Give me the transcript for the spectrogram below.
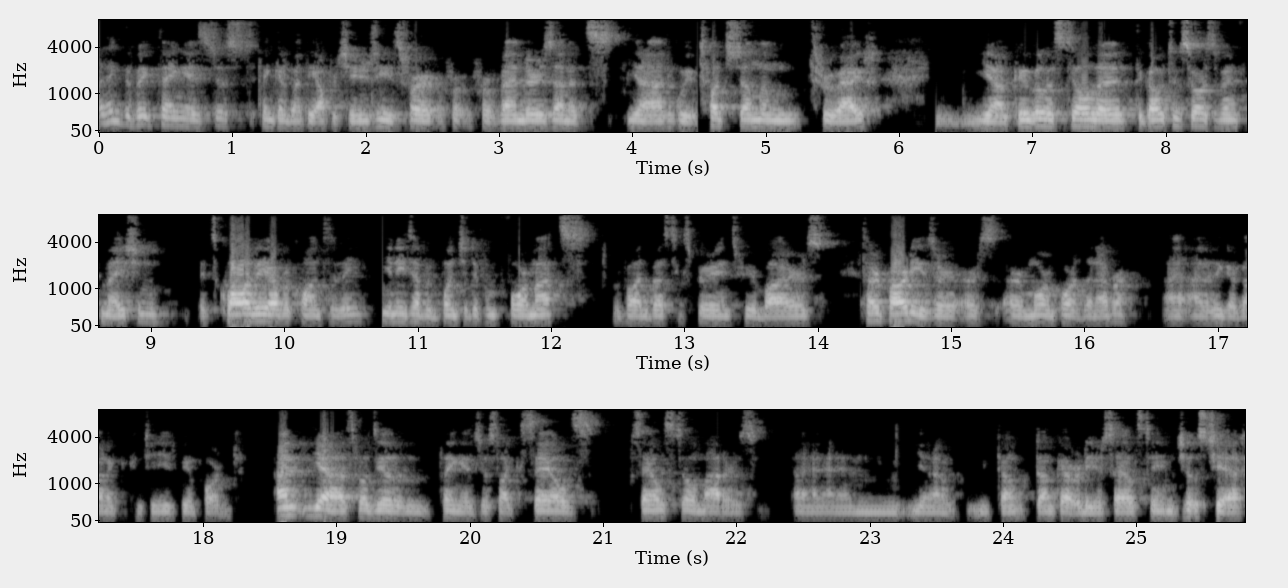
I think the big thing is just thinking about the opportunities for, for, for vendors, and it's you know I think we've touched on them throughout. You know, Google is still the, the go to source of information. It's quality over quantity. You need to have a bunch of different formats to provide the best experience for your buyers. Third parties are, are, are more important than ever and I think are going to continue to be important. And yeah, I suppose the other thing is just like sales. Sales still matters, and you know, don't don't get rid of your sales team just yet.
